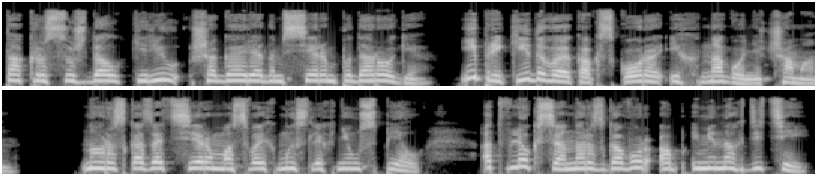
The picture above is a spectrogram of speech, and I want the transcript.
Так рассуждал Кирилл, шагая рядом с Серым по дороге и прикидывая, как скоро их нагонит шаман. Но рассказать Серому о своих мыслях не успел. Отвлекся на разговор об именах детей,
